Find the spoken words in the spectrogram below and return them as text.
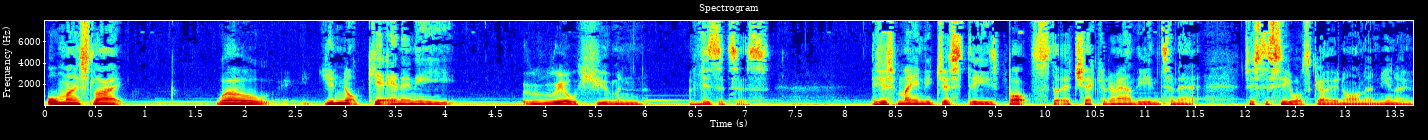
Almost like, well, you're not getting any real human visitors. It's just mainly just these bots that are checking around the internet just to see what's going on and you know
